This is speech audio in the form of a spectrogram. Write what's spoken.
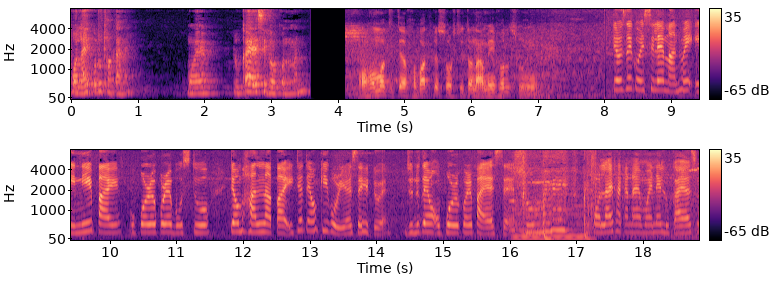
পলাই ক'তো থকা নাই। মই লুকাই আছিলোঁ অকণমান। অসমত এতিয়া সবাতকৈ চৰ্চিত নামেই হ'ল চুমি। তেওঁ যে কৈছিলে মানুহে এনেই পায় ওপৰে ওপৰে বস্তু তেওঁ ভালো নাপায় এতিয়া তেওঁ কি কৰি আছে সেইটোৱে? যোনটো তেওঁ ওপৰে ওপৰে পাই আছে। পলাই থকা নাই মই এনেই লুকাই আছোঁ।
